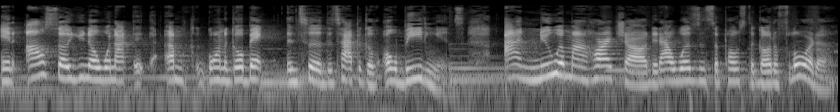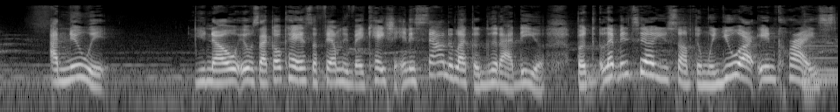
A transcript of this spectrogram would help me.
And also, you know, when I I'm going to go back into the topic of obedience. I knew in my heart, y'all, that I wasn't supposed to go to Florida. I knew it. You know, it was like, okay, it's a family vacation. And it sounded like a good idea. But let me tell you something when you are in Christ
